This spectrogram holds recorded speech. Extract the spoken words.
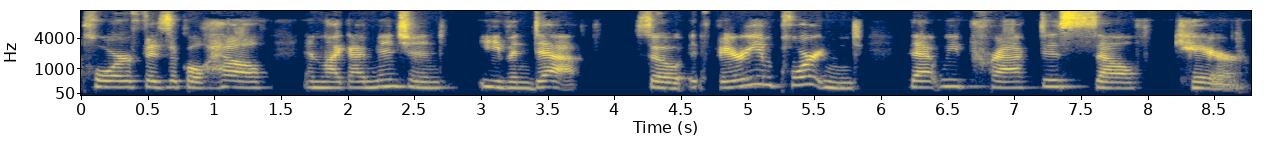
poor physical health. And like I mentioned, even death. So it's very important that we practice self care.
